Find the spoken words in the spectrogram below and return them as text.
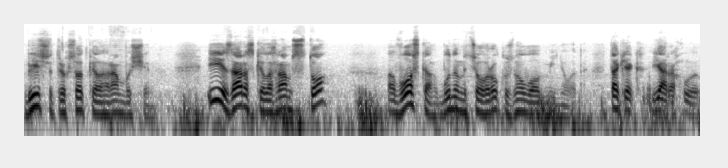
більше 300 кг вощини. І зараз кілограм 100 воска будемо цього року знову обмінювати. Так як я рахую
